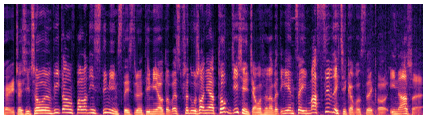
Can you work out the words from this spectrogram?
Hej, cześć i czołem, witam w Paladin z z tej strony Teamy Auto bez przedłużania top 10, a może nawet i więcej masywnych ciekawostek o Inarze.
